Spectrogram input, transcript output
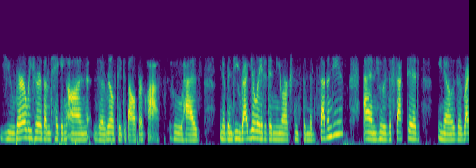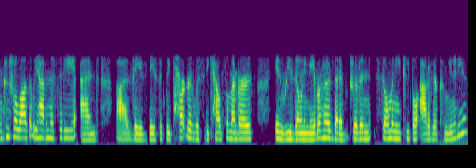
you rarely hear them taking on the real estate developer class, who has you know been deregulated in New York since the mid 70s, and who has affected you know the rent control laws that we have in the city, and uh, they've basically partnered with city council members in rezoning neighborhoods that have driven so many people out of their communities.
